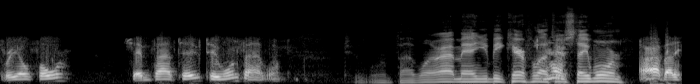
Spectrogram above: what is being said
304 752 2151. Five one. All right, man. You be careful out there. Stay warm. All right, buddy.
